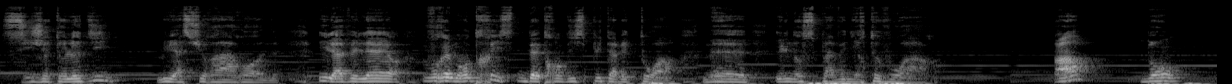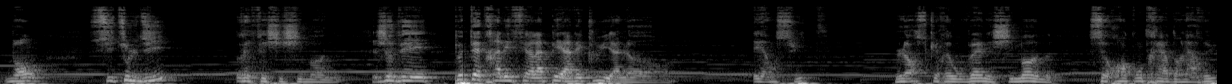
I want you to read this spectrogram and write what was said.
Si je te le dis, lui assura Aaron. Il avait l'air vraiment triste d'être en dispute avec toi, mais il n'ose pas venir te voir. Ah Bon, bon, si tu le dis, réfléchit Shimon, je vais peut-être aller faire la paix avec lui alors. Et ensuite, lorsque Reuven et Shimon se rencontrèrent dans la rue,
